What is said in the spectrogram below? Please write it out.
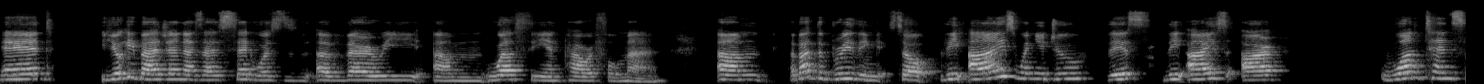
And Yogi Bhajan, as I said, was a very um, wealthy and powerful man. Um, about the breathing, so the eyes, when you do this, the eyes are one tenth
